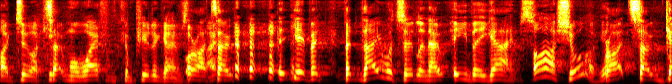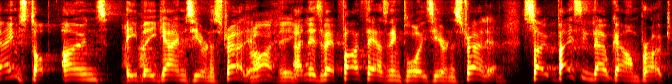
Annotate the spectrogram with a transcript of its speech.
I do. I keep so, them away from computer games. All right, so yeah, but but they would certainly know EB Games. Oh, sure. Yeah. Right, so GameStop owns uh-huh. EB Games here in Australia. Right, there and there's about 5,000 employees here in Australia. So basically, they were going broke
